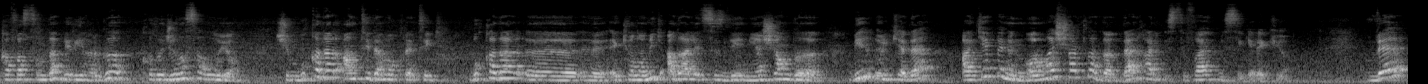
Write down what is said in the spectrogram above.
kafasında bir yargı kılıcını sallıyor. Şimdi bu kadar antidemokratik, bu kadar e, e, ekonomik adaletsizliğin yaşandığı bir ülkede AKP'nin normal şartlarda derhal istifa etmesi gerekiyor. Ve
